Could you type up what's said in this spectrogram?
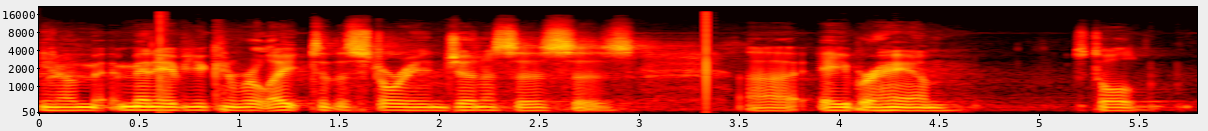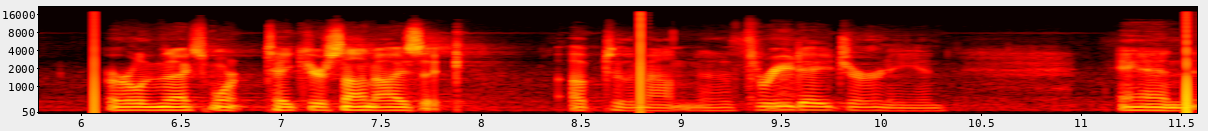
you know, m- many of you can relate to the story in Genesis as uh, Abraham was told early the next morning, take your son Isaac up to the mountain, in a three-day journey, and and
